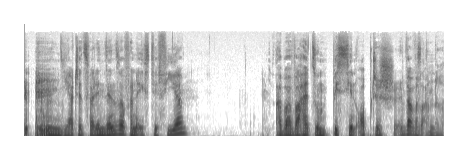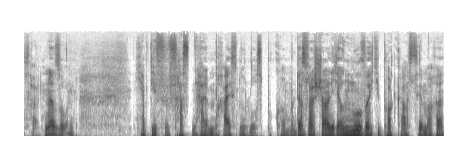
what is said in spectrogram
die hatte zwar den Sensor von der XT4, aber war halt so ein bisschen optisch, war was anderes halt, ne, so und ich habe die für fast einen halben Preis nur losbekommen und das wahrscheinlich auch nur, weil ich die Podcasts hier mache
